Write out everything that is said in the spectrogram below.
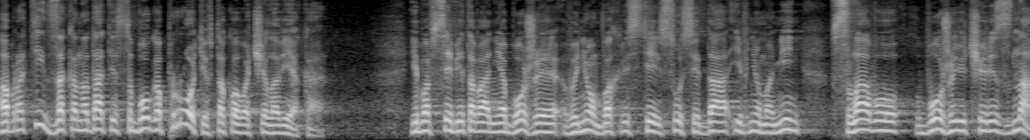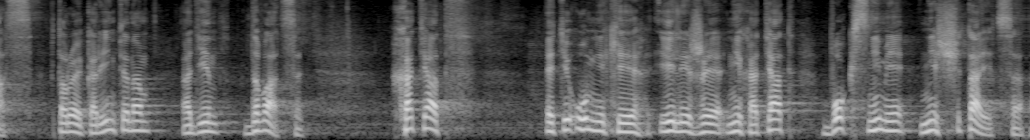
обратит законодательство Бога против такого человека. Ибо все обетования Божии в нем, во Христе Иисусе, да, и в нем аминь, в славу Божию через нас. 2 Коринфянам 1, 20. Хотят эти умники или же не хотят – Бог с ними не считается.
